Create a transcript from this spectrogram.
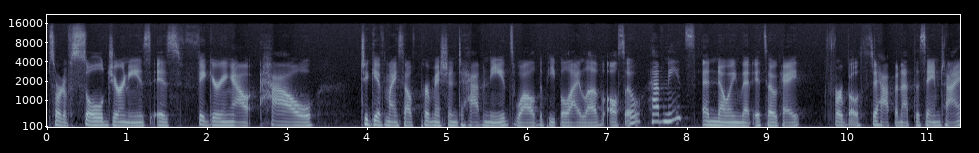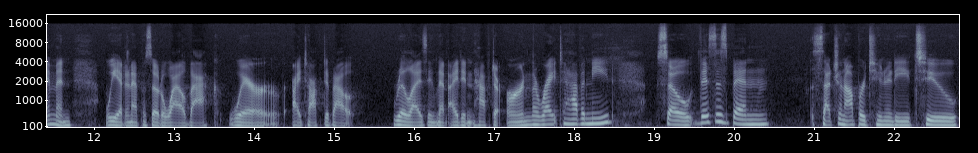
sort of soul journeys is figuring out how to give myself permission to have needs while the people I love also have needs and knowing that it's okay for both to happen at the same time. And we had an episode a while back where I talked about realizing that I didn't have to earn the right to have a need. So this has been such an opportunity to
